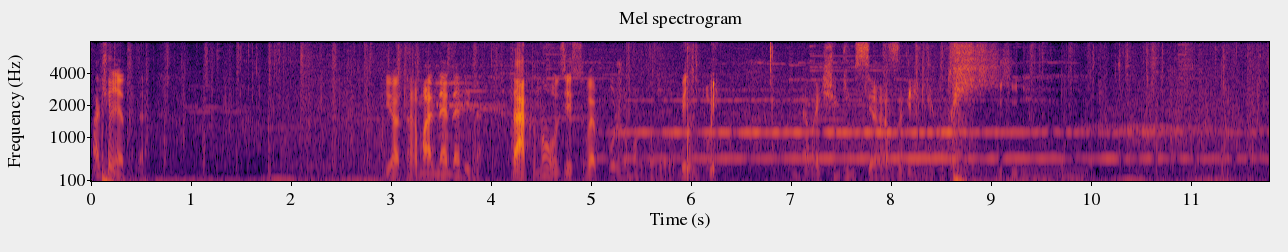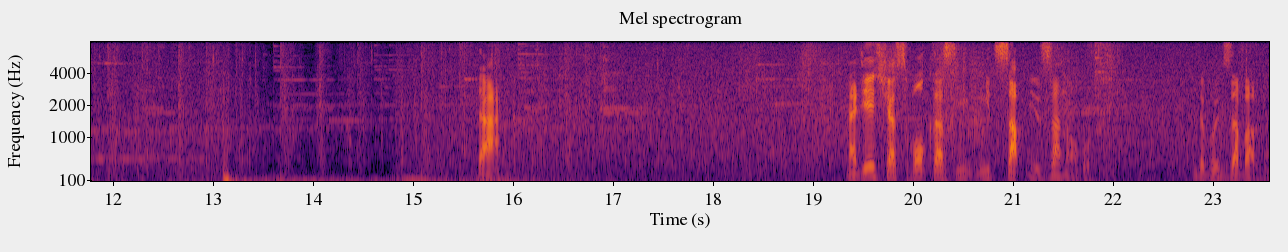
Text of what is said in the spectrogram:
А что нет-то? Геотермальная долина. Так, ну, здесь веб уже можно вырубить. Ой. Давай еще геймсера забери мне тут. Так. Надеюсь, сейчас волк нас не цапнет за ногу. Это будет забавно.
